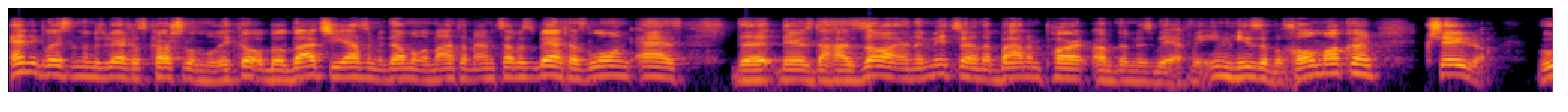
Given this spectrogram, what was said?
any place in the mizbeach is kosher malika or bilvad she has midam lamata mamtza mizbeach as long as the there's the hazah and the mitzvah on the bottom part of the mizbeach. Ve'im hiza b'chol makom kshera. He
